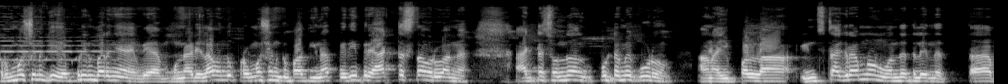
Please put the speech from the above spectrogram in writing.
ப்ரொமோஷனுக்கு எப்படின்னு பாருங்க. வே- முன்னாடிலாம் வந்து ப்ரொமோஷனுக்கு பார்த்தீங்கன்னா பெரிய பெரிய ஆக்டர்ஸ் தான் வருவாங்க. ஆக்டர்ஸ் வந்து அங்க கூட்டமே கூடும். ஆனா இப்பெல்லாம் இன்ஸ்டாகிராம்னு ஒன்று வந்ததுல இந்த த-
